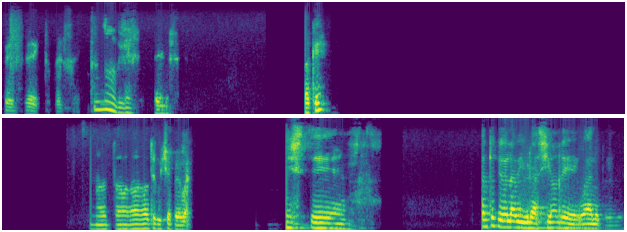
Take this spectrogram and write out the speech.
perfecto, perfecto. Noble. perfecto. ¿Ok? No, no, no, no te escuché, pero bueno. Este, ¿cuánto quedó la vibración de Guadalupe?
